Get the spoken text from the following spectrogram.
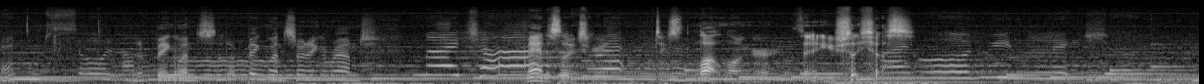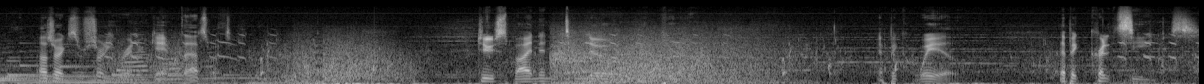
long. Little penguins, little penguins running around. My child Man, this loading screen takes a lot longer than it usually does. That's right, because we're starting a brand new game. That's what. Produced by Nintendo. Epic Whale. Epic credit scenes.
